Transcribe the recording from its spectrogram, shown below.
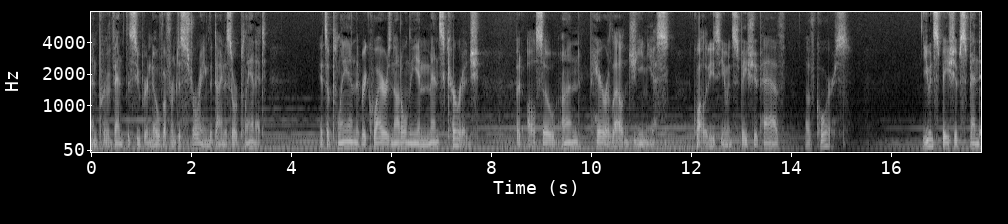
and prevent the supernova from destroying the dinosaur planet. It's a plan that requires not only immense courage, but also unparalleled genius. Qualities you and Spaceship have, of course. You and Spaceship spend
